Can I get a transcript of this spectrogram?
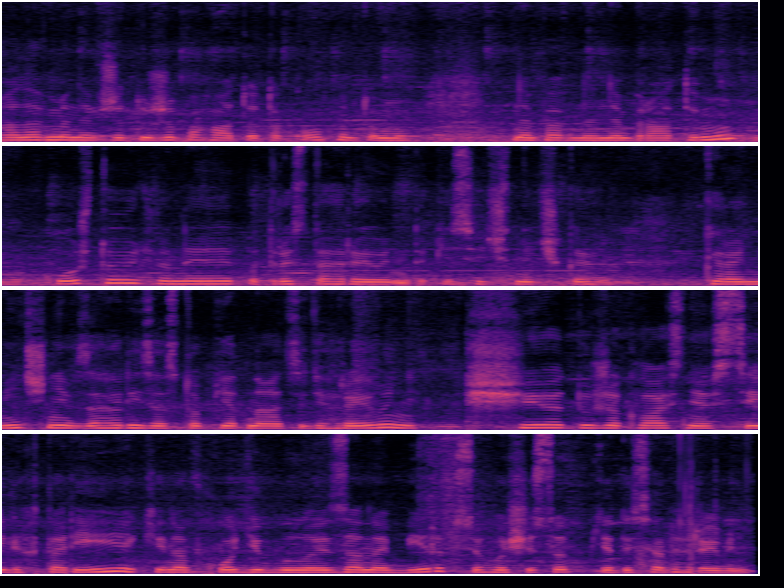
але в мене вже дуже багато такого, тому напевно не братиму. Коштують вони по 300 гривень, такі свічнички. Керамічні взагалі за 115 гривень. Ще дуже класні ось ці ліхтарі, які на вході були за набір, всього 650 гривень.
